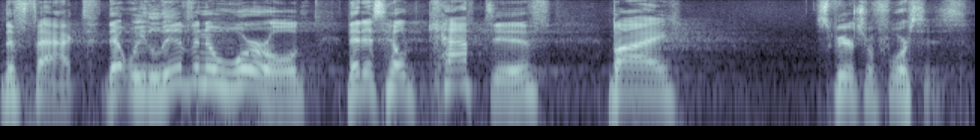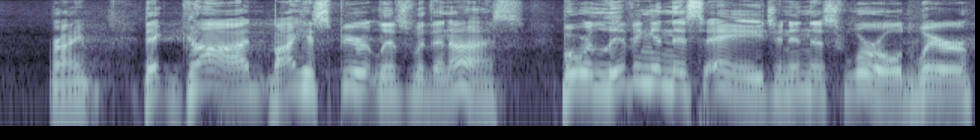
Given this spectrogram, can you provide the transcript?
the fact that we live in a world that is held captive by spiritual forces right? That God, by His Spirit, lives within us, but we're living in this age and in this world where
